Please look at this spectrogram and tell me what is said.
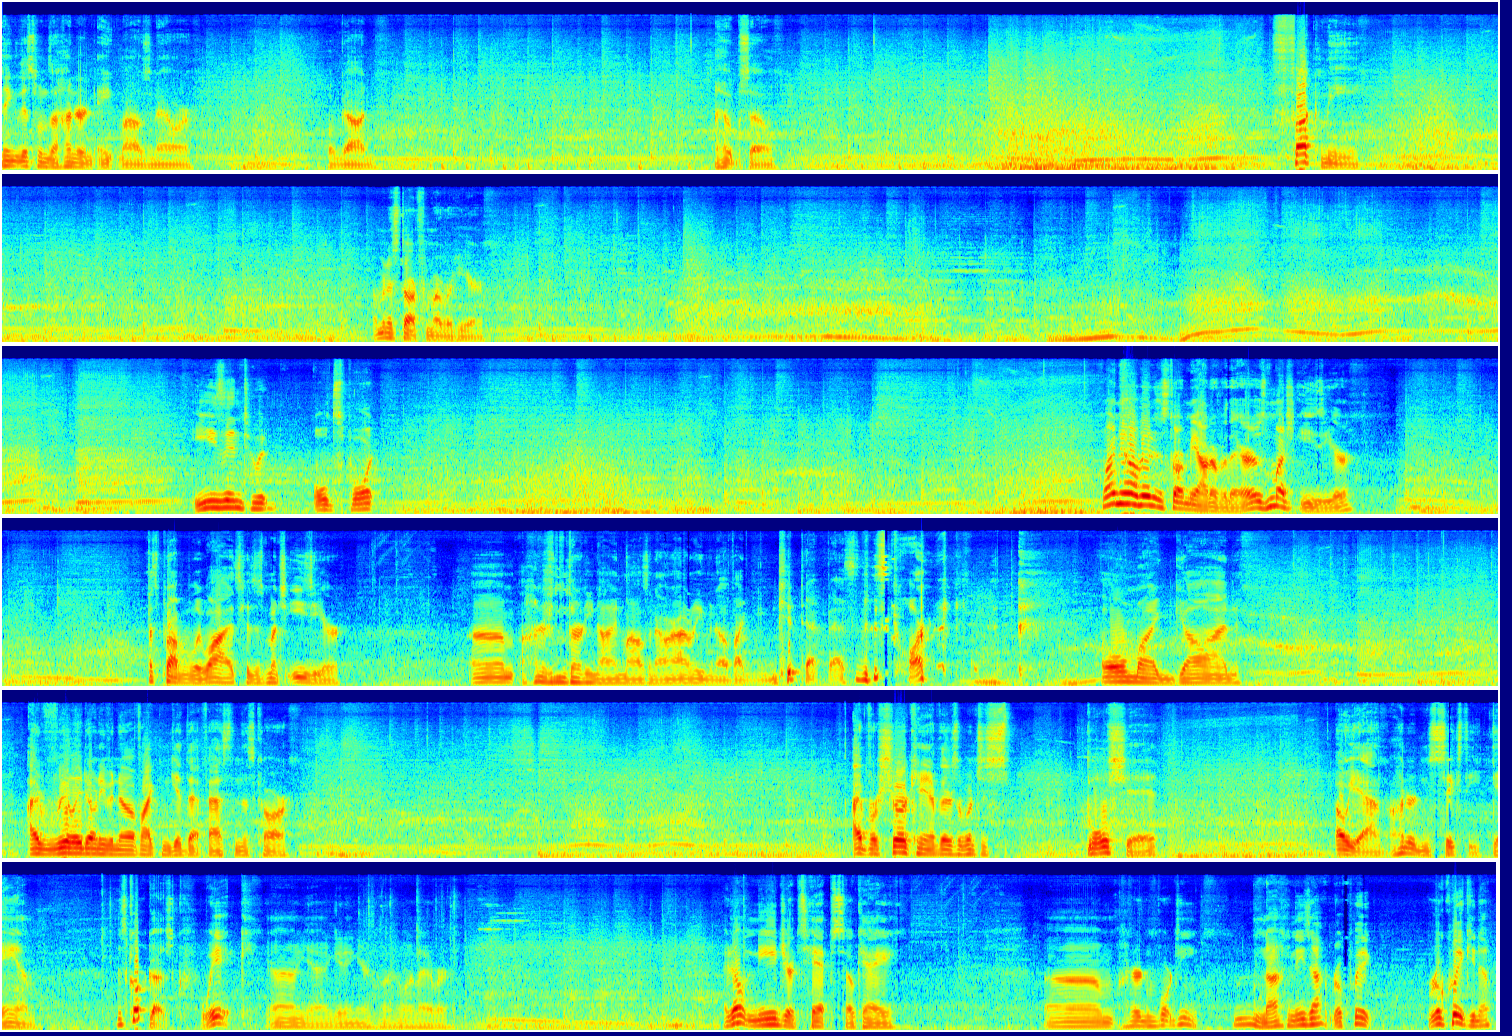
Think this one's 108 miles an hour. Oh god. I hope so. Fuck me. I'm gonna start from over here. Ease into it, old sport. Why the hell didn't start me out over there? It was much easier. That's probably why. It's because it's much easier. Um, 139 miles an hour. I don't even know if I can get that fast in this car. oh my god. I really don't even know if I can get that fast in this car. I for sure can if there's a bunch of bullshit. Oh yeah, 160. Damn. This car goes quick. Oh yeah, getting your whatever. I don't need your tips, okay? Um, 114. Knocking these out real quick. Real quick, you know.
